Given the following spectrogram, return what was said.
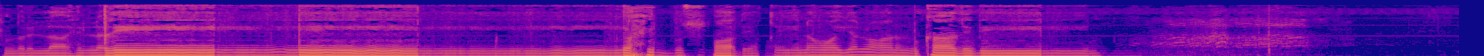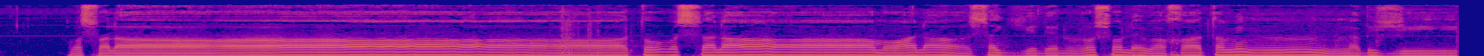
الحمد لله الذي يحب الصادقين ويلعن الكاذبين. والصلاة والسلام على سيد الرسل وخاتم النبيين.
